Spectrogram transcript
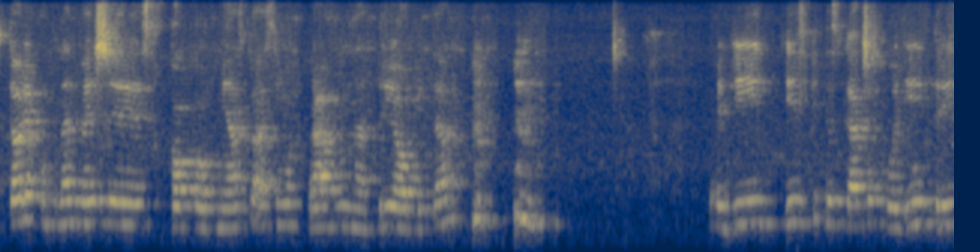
Втория компонент беше скока от място. Аз имах право на три опита. Преди изпита скачах по 1,30,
